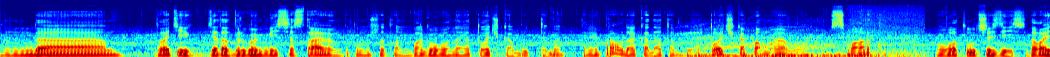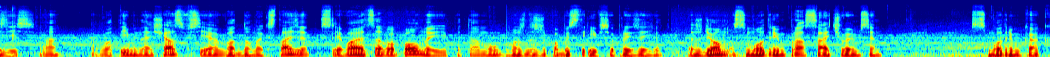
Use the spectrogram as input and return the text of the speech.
Да. Давайте их где-то в другом месте стравим, потому что там багованная точка будто бы. Там и правда когда-то была точка, по-моему, смарт. Вот лучше здесь. Давай здесь, а? Вот именно сейчас все в одном экстазе сливаются по полной, и потому, может, даже побыстрее все произойдет. Ждем, смотрим, просачиваемся. Смотрим, как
